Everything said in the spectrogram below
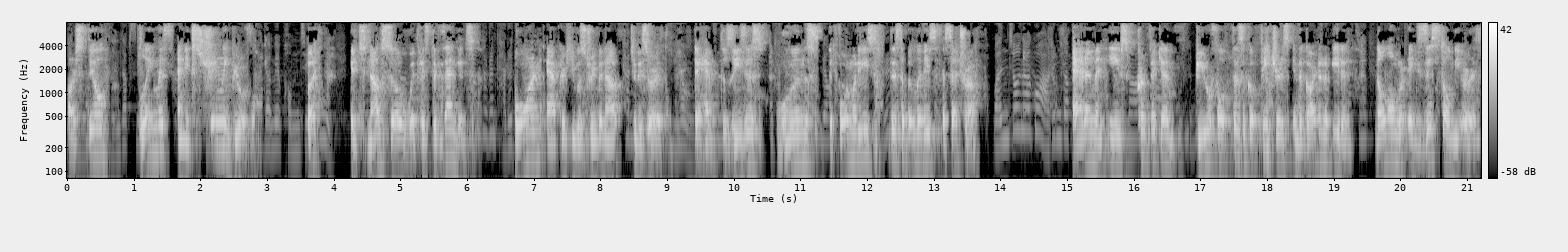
are still blameless and extremely beautiful. But it's not so with his descendants, born after he was driven out to this earth. They have diseases, wounds, deformities, disabilities, etc. Adam and Eve's perfect and beautiful physical features in the Garden of Eden no longer exist on the earth.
